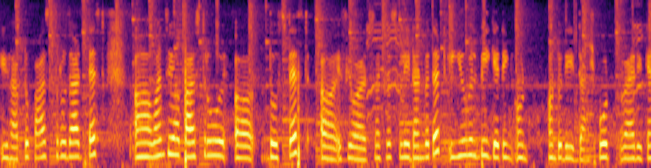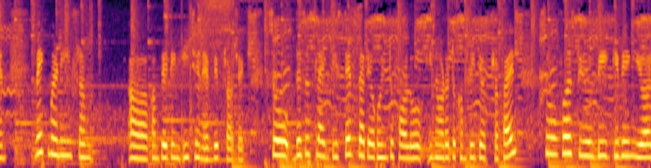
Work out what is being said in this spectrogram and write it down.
You have to pass through that test. Uh, once you have passed through uh, those tests uh, if you are successfully done with it you will be getting on onto the dashboard where you can make money from uh, completing each and every project. So this is like the steps that you're going to follow in order to complete your profile. So first you will be giving your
